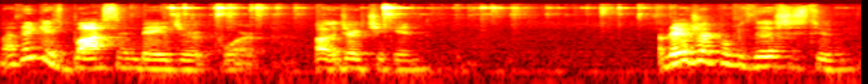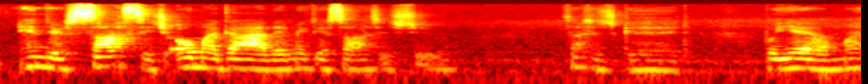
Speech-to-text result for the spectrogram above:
I think it's Boston Bay jerk pork. Uh, jerk chicken. Their jerk pork is delicious too, and their sausage. Oh my god, they make their sausage too. Sausage good. But yeah, my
